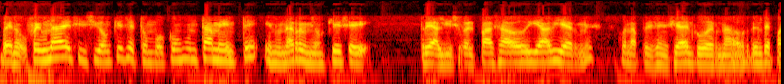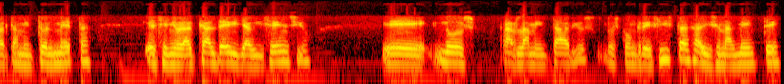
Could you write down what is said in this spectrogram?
Bueno, fue una decisión que se tomó conjuntamente en una reunión que se realizó el pasado día viernes con la presencia del gobernador del departamento del Meta, el señor alcalde de Villavicencio, eh, los parlamentarios, los congresistas, adicionalmente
